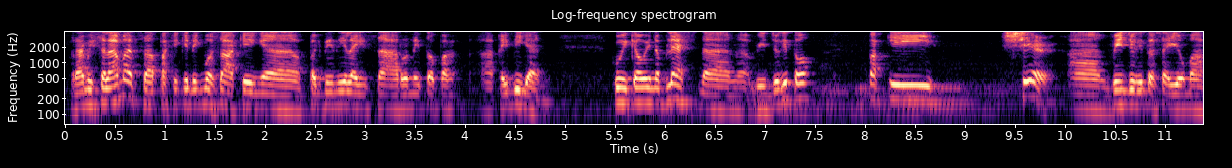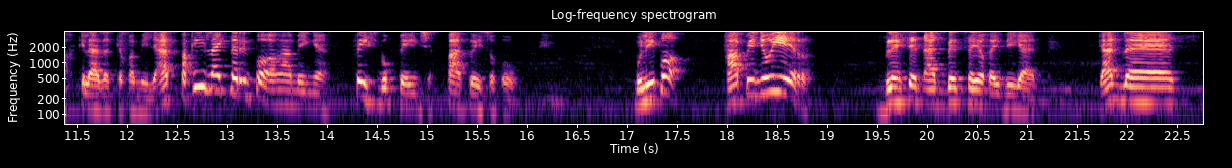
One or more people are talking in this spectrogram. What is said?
Maraming salamat sa pakikinig mo sa aking uh, pagninilay sa araw nito, pang, uh, kaibigan. Kung ikaw ay na-bless ng video ito, paki-share ang video ito sa iyong mga kakilala at kapamilya. At paki-like na rin po ang aming Facebook page, Pathways of Hope. Muli po, Happy New Year! Blessed Advent sa iyo, kaibigan. God bless!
